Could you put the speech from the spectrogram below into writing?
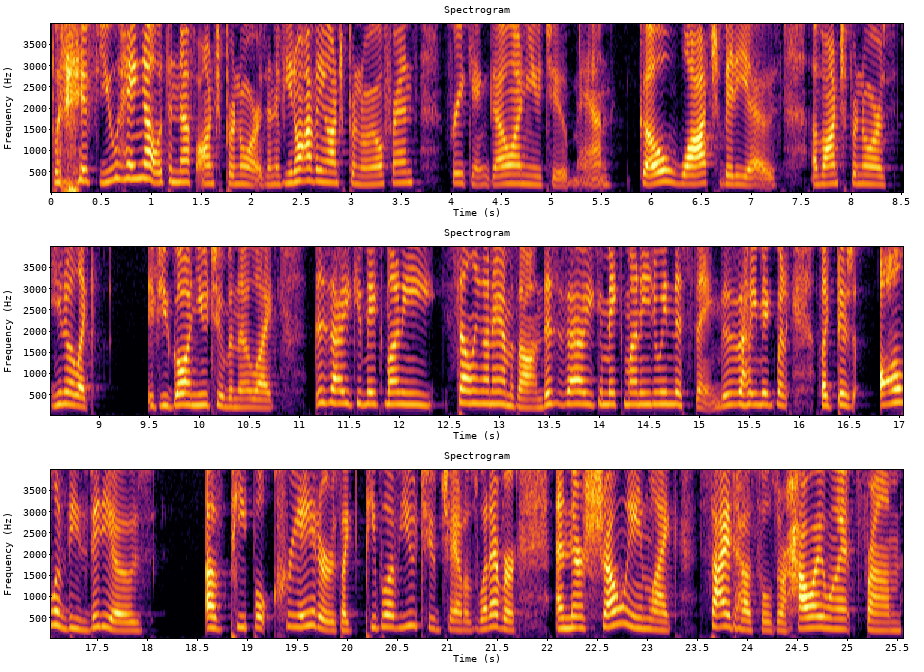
But if you hang out with enough entrepreneurs, and if you don't have any entrepreneurial friends, freaking go on YouTube, man. Go watch videos of entrepreneurs. You know, like if you go on YouTube and they're like, this is how you can make money selling on Amazon. This is how you can make money doing this thing. This is how you make money. Like there's all of these videos of people creators like people have youtube channels whatever and they're showing like side hustles or how i went from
